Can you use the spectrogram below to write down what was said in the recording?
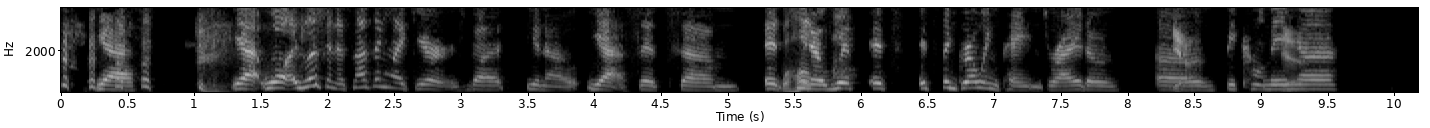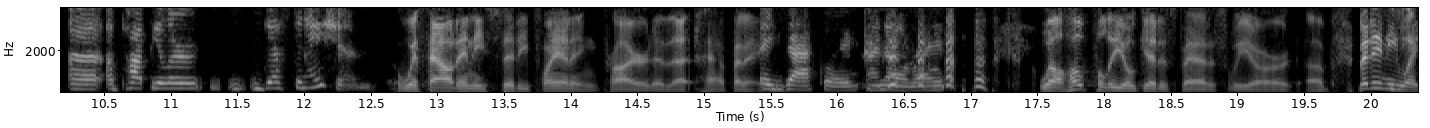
yes. Yeah. Well, listen, it's nothing like yours, but you know, yes, it's um it Well, you know, with it's it's the growing pains, right, of of Yeah. becoming a, a a popular destination. without any city planning prior to that happening. Exactly. I know, right? Well, hopefully you'll get as bad as we are. Um, but anyway,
